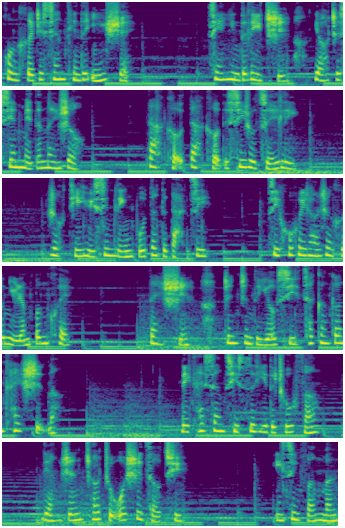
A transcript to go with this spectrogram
混合着香甜的饮水，坚硬的利齿咬着鲜美的嫩肉，大口大口的吸入嘴里。肉体与心灵不断的打击，几乎会让任何女人崩溃。但是，真正的游戏才刚刚开始呢。离开香气四溢的厨房，两人朝主卧室走去。一进房门，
